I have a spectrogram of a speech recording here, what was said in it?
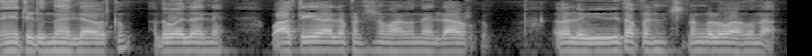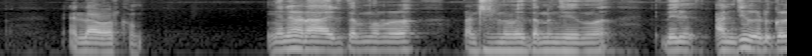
നേരിടുന്ന എല്ലാവർക്കും അതുപോലെ തന്നെ വാർത്തകാല പെൻഷൻ വാങ്ങുന്ന എല്ലാവർക്കും അതുപോലെ വിവിധ പെൻഷനുകൾ വാങ്ങുന്ന എല്ലാവർക്കും. ഇങ്ങനെയാണ് ആയിരത്തി അറുന്നൂറ് പെൻഷൻ വിതരണം ചെയ്യുന്നത്. ഇതിൽ അഞ്ച് ഗഡുക്കൾ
